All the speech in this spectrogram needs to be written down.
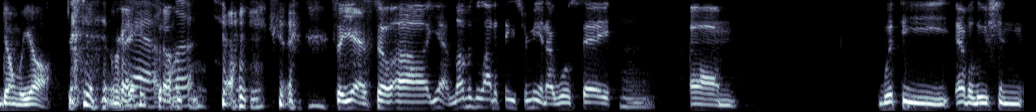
don't we all, right? Yeah, so, so yeah, so uh, yeah, love is a lot of things for me, and I will say, mm. um, with the evolution,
